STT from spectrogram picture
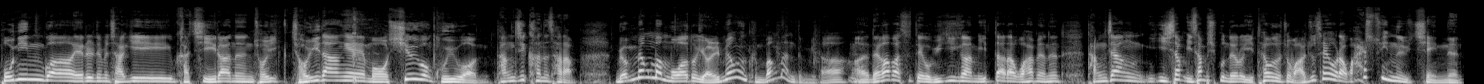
본인과 예를 들면 자기 같이 일하는 저희 저희 당의 뭐 시의원, 구의원, 당직하는 사람 몇 명만 모아도 열명은 금방 만듭니다. 아, 내가 봤을 때 위기감이 있다라고 하면은 당장 20, 2, 30분 내로 이태원을 좀 와주세요라고 할 수 있는 위치에 있는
